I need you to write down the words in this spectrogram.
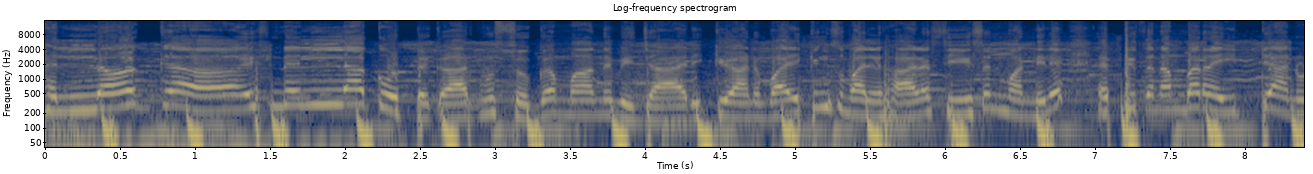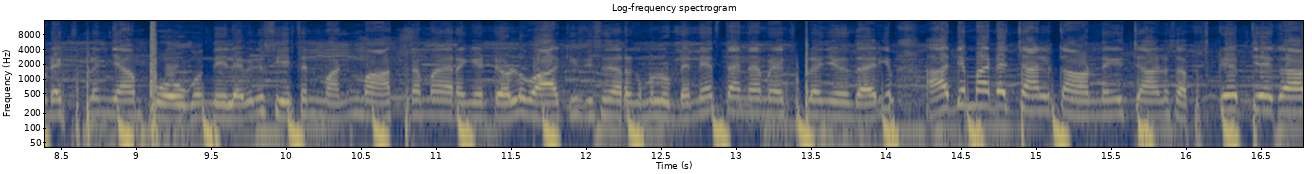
ഹലോ ഗായ്സിന്റെ എല്ലാ കൂട്ടുകാർക്കും സുഖമാണെന്ന് വിചാരിക്കുകയാണ്. വൈക്കിങ്സ് വൽഹാല സീസൺ വണ്ണിലെ എപ്പിസോഡ് നമ്പർ എയ്റ്റ് ആണ്. ഇവിടെ എക്സ്പ്ലെയിൻ ചെയ്യാൻ പോകും നിലവിൽ സീസൺ വൺ മാത്രമേ ഇറങ്ങിയിട്ടുള്ളൂ. ബാക്കി സീസൺ ഇറങ്ങുമ്പോൾ ഉടനെ തന്നെ നമ്മൾ എക്സ്പ്ലെയിൻ ചെയ്യുന്നതായിരിക്കും. ആദ്യമായിട്ട് ചാനൽ കാണുന്നെങ്കിൽ ചാനൽ സബ്സ്ക്രൈബ് ചെയ്യുക.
